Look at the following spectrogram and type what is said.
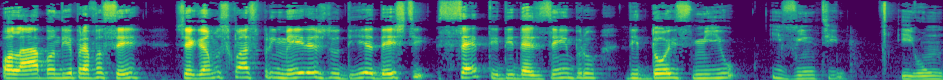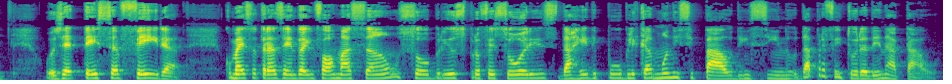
Olá, bom dia para você. Chegamos com as primeiras do dia deste 7 de dezembro de 2021. Hoje é terça-feira. Começo trazendo a informação sobre os professores da rede pública municipal de ensino da Prefeitura de Natal.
